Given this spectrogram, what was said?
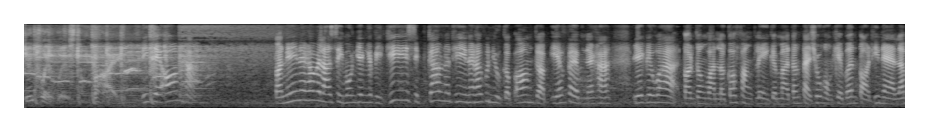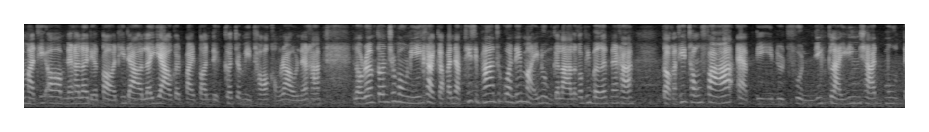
DJ playlist by ดีเจอ้อมค่ะ ตอนนี้นะคะเวลา4โมงเย็นกับอีก 29 นาทีนะคะคุณอยู่กับอ้อมกับ EFM นะคะ เรียกได้ว่าตอนกลางวันแล้วก็ฟังเพลงกันมาตั้งแต่ช่วงของเคเบิลต่อที่แนนแล้วมาที่อ้อมนะคะแล้วเดี๋ยวต่อที่ดาวแล้วยาวกันไปตอนดึกก็จะมีทอล์กของเรานะคะ เราเริ่มต้นชั่วโมงนี้ค่ะ กับอันดับที่ 15 ทุกวันได้ไหมหนุ่มกะลาแล้วก็พี่เบิร์ดนะคะ ต่อกันที่ท้องฟ้าแอบดีดูดฝุ่น ยิ่งไกลยิ่งชัดมูเต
